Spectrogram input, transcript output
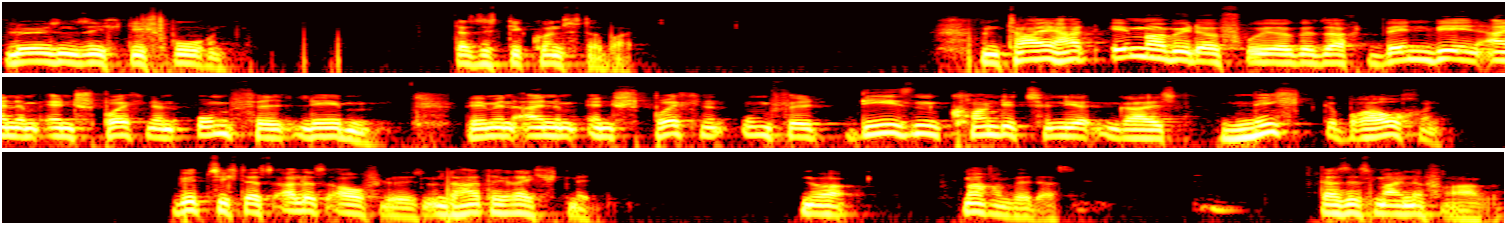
lösen sich die Spuren. Das ist die Kunst dabei. Und Tai hat immer wieder früher gesagt, wenn wir in einem entsprechenden Umfeld leben, wenn wir in einem entsprechenden Umfeld diesen konditionierten Geist nicht gebrauchen, wird sich das alles auflösen. Und da hat er recht mit. Nur machen wir das. Das ist meine Frage.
